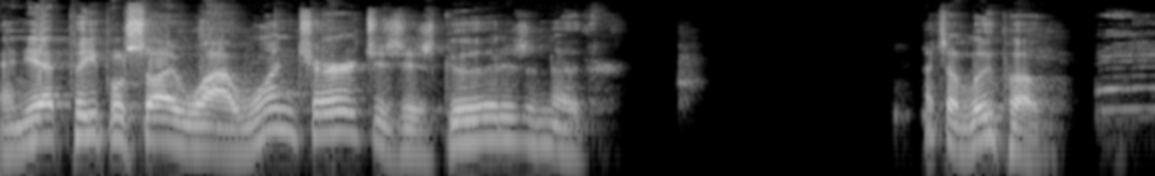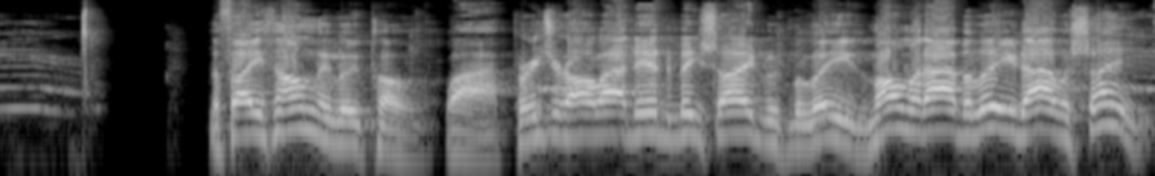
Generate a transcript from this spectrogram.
And yet people say, why, one church is as good as another. That's a loophole. The faith only loophole. Why? Preacher, all I did to be saved was believe. The moment I believed, I was saved.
